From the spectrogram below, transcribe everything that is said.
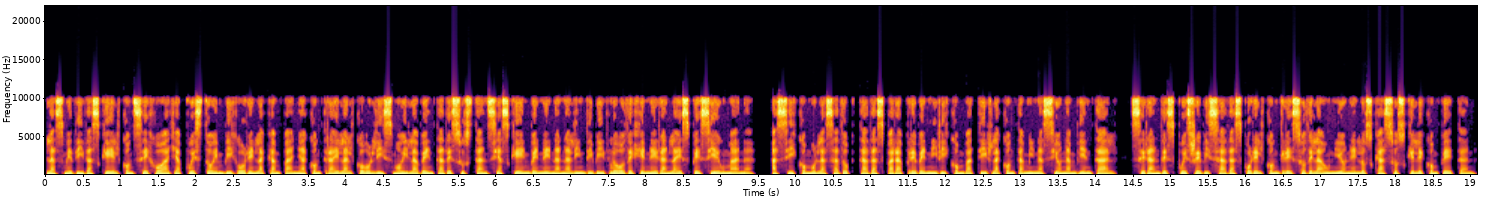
las medidas que el Consejo haya puesto en vigor en la campaña contra el alcoholismo y la venta de sustancias que envenenan al individuo o degeneran la especie humana así como las adoptadas para prevenir y combatir la contaminación ambiental, serán después revisadas por el Congreso de la Unión en los casos que le competan.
